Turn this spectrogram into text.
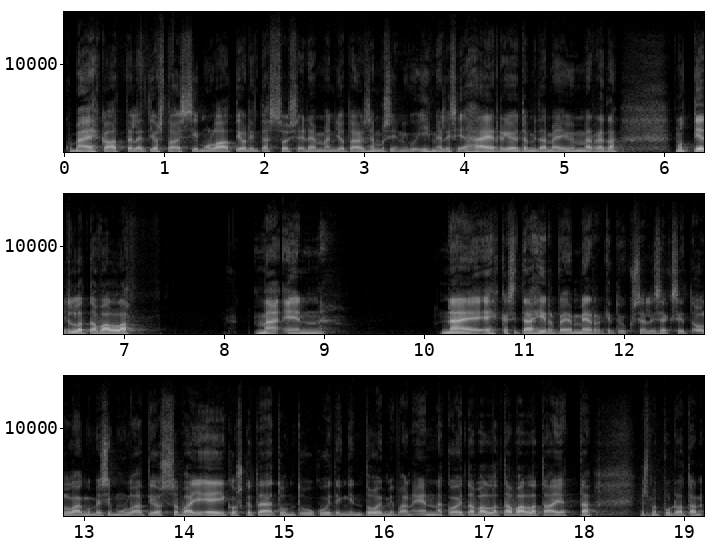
kun mä ehkä ajattelen, että jos tämä olisi simulaatio, niin tässä olisi enemmän jotain semmoisia niin ihmeellisiä häiriöitä, mitä me ei ymmärretä, mutta tietyllä tavalla mä en näe ehkä sitä hirveän merkitykselliseksi, että ollaanko me simulaatiossa vai ei, koska tämä tuntuu kuitenkin toimivan ennakoitavalla tavalla, tai että jos mä pudotan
